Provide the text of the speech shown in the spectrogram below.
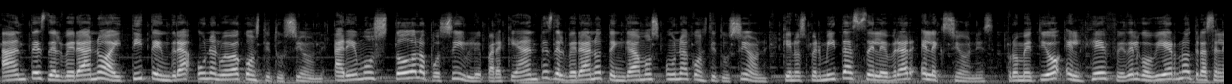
Antes del verano, Haití tendrá una nueva constitución. Haremos todo lo posible para que antes del verano tengamos una constitución que nos permita celebrar elecciones, prometió el jefe del gobierno tras el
